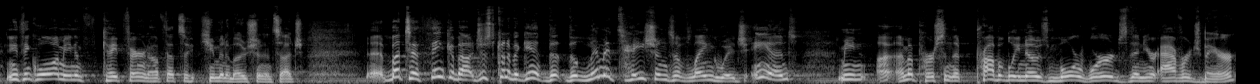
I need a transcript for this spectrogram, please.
And you think, well, I mean, okay, fair enough, that's a human emotion and such. Uh, but to think about just kind of again the, the limitations of language, and I mean, I'm a person that probably knows more words than your average bear,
